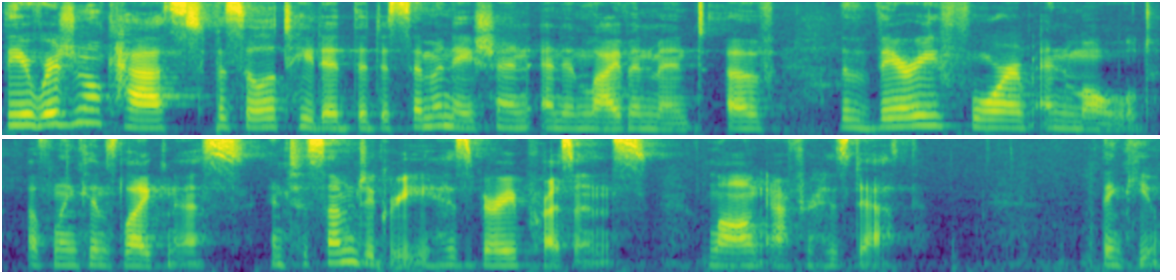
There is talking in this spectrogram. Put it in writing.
The original casts facilitated the dissemination and enlivenment of the very form and mold of Lincoln's likeness, and to some degree, his very presence, long after his death. Thank you.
